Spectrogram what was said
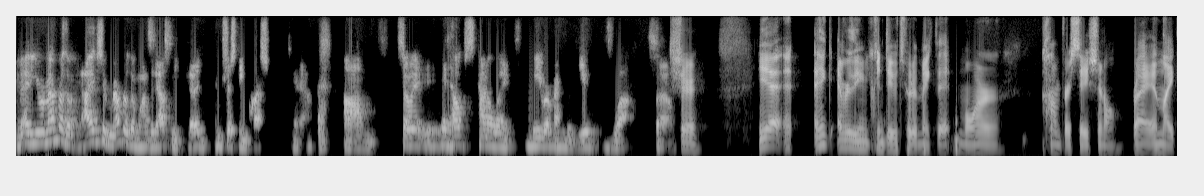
and you remember the. I actually remember the ones that asked me good, interesting questions. You know, um, so it, it helps kind of like me remember you as well. So sure, yeah, I think everything you can do to to make it more conversational, right? And like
